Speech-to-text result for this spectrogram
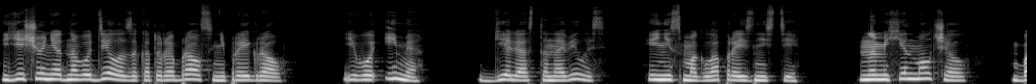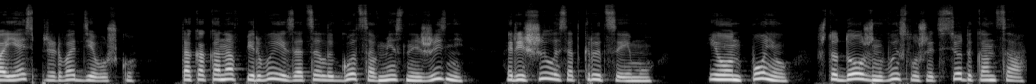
Еще ни одного дела, за которое брался, не проиграл. Его имя Геля остановилась и не смогла произнести. Но Михен молчал, боясь прервать девушку, так как она впервые за целый год совместной жизни решилась открыться ему. И он понял, что должен выслушать все до конца.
